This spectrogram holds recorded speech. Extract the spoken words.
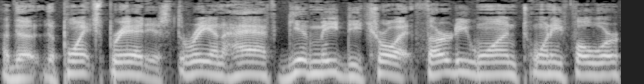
Uh, The, the point spread is three and a half. Give me Detroit 31-24.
